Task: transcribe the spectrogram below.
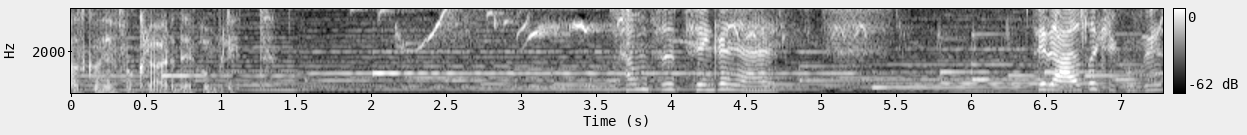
da skal jeg forklare det om litt. Samtidig tenker jeg, at det, der aldri kan gå vel,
